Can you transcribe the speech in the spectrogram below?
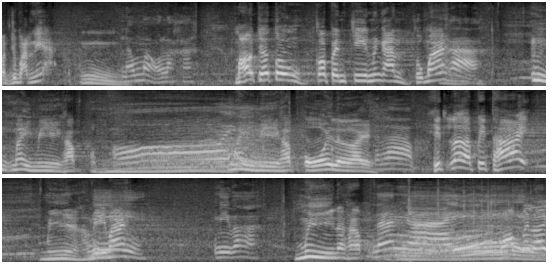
ปัจจุบันเนี้ยอืมแล้วเหมาล่ะคะเหมาเจ๋อตงก็เป็นจีนเหมือนกัน ถูกไหมค่ะอืมไม่มีครับโอ้ยไม่มีครับ โอ้ยเลยสลับฮิตเลอร์ปิดท้าย มีครับมีไหมมีปะคะ มีนะครับ นั่นไง บอกไปเลย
